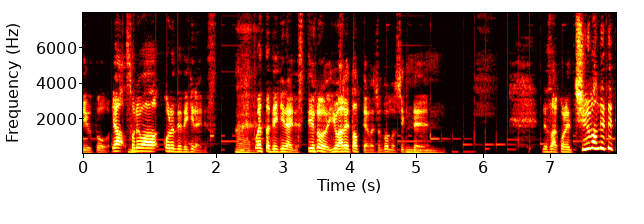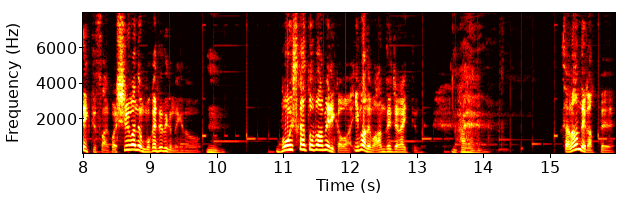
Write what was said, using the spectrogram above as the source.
言うと、いや、それはこれでできないです。はいこうやったらできないですっていうのを言われたっていう話をどんどんしてきて、うんでさ、これ中盤で出てきてさ、これ終盤でももう一回出てくるんだけど、うん。ボーイスカート・オブ・アメリカは今でも安全じゃないって言うんだよ。はいはいはい。さあなんでかって、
